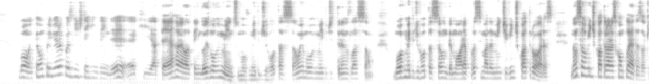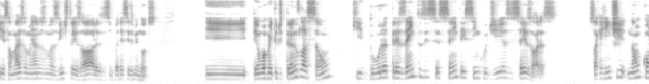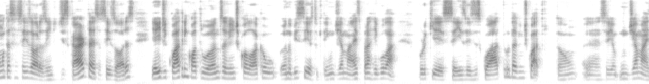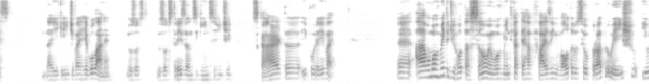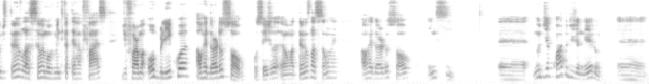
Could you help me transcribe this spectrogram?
Bom, então a primeira coisa que a gente tem que entender é que a Terra ela tem dois movimentos, o movimento de rotação e o movimento de translação. O movimento de rotação demora aproximadamente 24 horas. Não são 24 horas completas, ok? São mais ou menos umas 23 horas e 56 minutos. E tem o movimento de translação que dura 365 dias e 6 horas. Só que a gente não conta essas 6 horas, a gente descarta essas 6 horas e aí de 4 em 4 anos a gente coloca o ano bissexto, que tem um dia mais para regular. Porque 6 vezes 4 dá 24. Então é, seria um dia a mais. Daí que a gente vai regular, né? Os outros, os outros 3 anos seguintes a gente descarta e por aí vai. É, a, o movimento de rotação é um movimento que a Terra faz em volta do seu próprio eixo e o de translação é um movimento que a Terra faz de forma oblíqua ao redor do Sol, ou seja, é uma translação né, ao redor do Sol em si. É, no dia 4 de janeiro é,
